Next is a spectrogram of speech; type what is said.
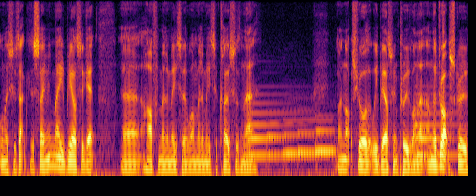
almost exactly the same. We may be able to get uh, half a millimetre, one millimetre closer than that. I'm not sure that we'd be able to improve on that. And the drop screw,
